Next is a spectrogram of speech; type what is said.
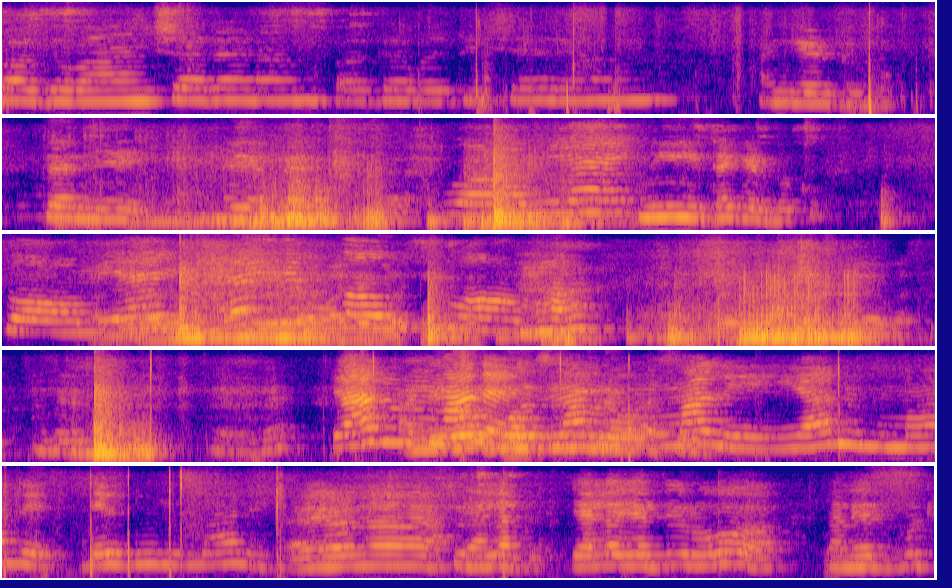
ಭಗವಾನ್ ಶರಣಂ ಭಗವತಿ ಶರಣಂ. ಹಂಗೆ ಹೇಳ್ಬೇಕು. ಸ್ವಾಮಿ ನೀಟಾಗಿ ಹೇಳ್ಬೇಕು. ಎಲ್ಲ ಎಲ್ಲ ಎದ್ದಿರು. ನಾನು ಎದ್ಬಿಟ್ಟ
